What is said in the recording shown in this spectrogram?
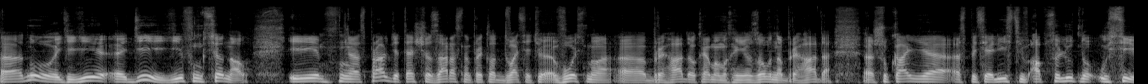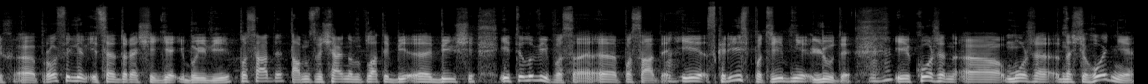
ну її дії, її функціонал. І справді те, що зараз, наприклад, 28-ма е, бригада, окрема механізована бригада, шукає спеціалістів абсолютно усіх е, профілів, і це, до речі, є і бойові посади. Там, звичайно, виплати е, більші, і тилові е, посади. І скрізь потрібні люди. І кожен може на сьогодні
